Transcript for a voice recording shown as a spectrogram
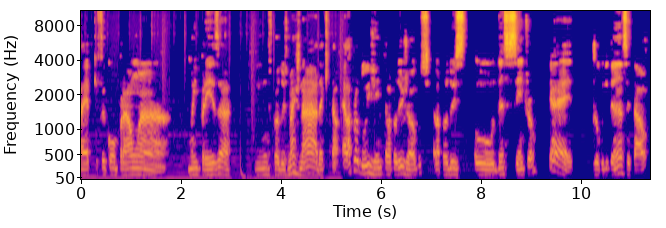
a Epic foi comprar uma, uma empresa que não produz mais nada, que tal? Ela produz, gente, ela produz jogos, ela produz o Dance Central, que é jogo de dança e tal,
